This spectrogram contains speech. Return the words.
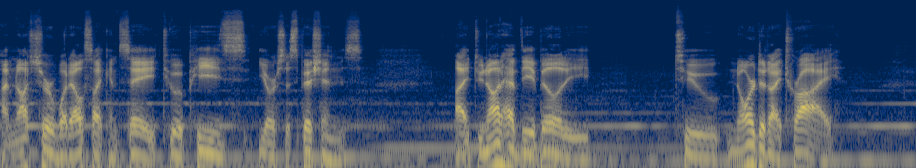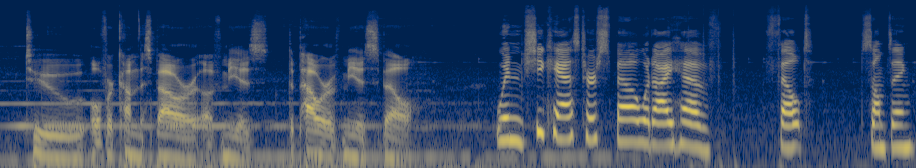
I'm not sure what else I can say to appease your suspicions. I do not have the ability to, nor did I try, to overcome this power of Mia's, the power of Mia's spell. When she cast her spell, would I have felt something?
